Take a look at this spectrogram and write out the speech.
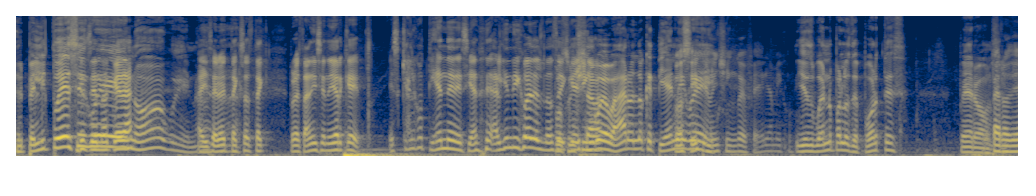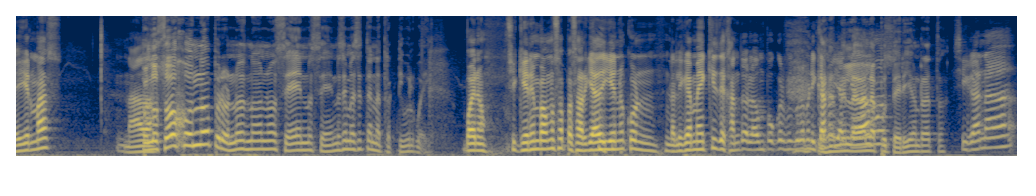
El pelito ese, güey. queda. No, güey. no, Ahí salió el. Texas Tech. Pero están diciendo ayer que es que algo tiene, decían. Alguien dijo del no sé Pues qué. un chingo chava. de varo es lo que tiene, Pues sí, güey. tiene un chingo de feria, mijo. Y es bueno para los deportes. Pero. Pero de ayer más, nada. Pues los ojos, ¿no? Pero no, no, no sé, no sé. No se me hace tan atractivo el güey. Bueno, si quieren vamos a pasar ya de lleno con la Liga MX, dejando de lado un poco el fútbol americano. Dejando de lado la putería un rato. Si gana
